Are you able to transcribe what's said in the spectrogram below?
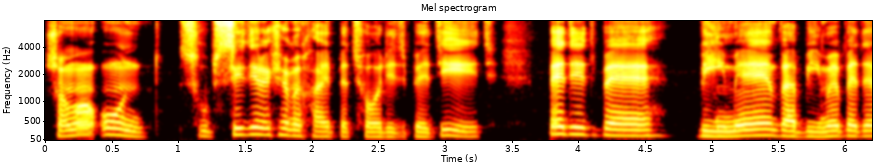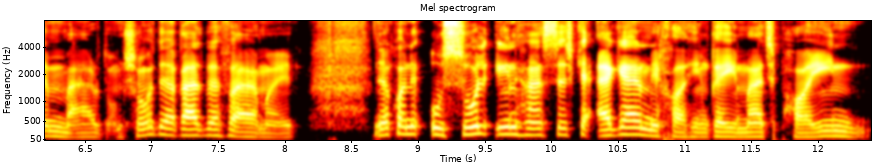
شما اون سوبسیدی رو که می‌خواهید به تولید بدید بدید به بیمه و بیمه بده مردم. شما دقت بفرمایید. نکنه اصول این هستش که اگر می‌خواهیم قیمت پایین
